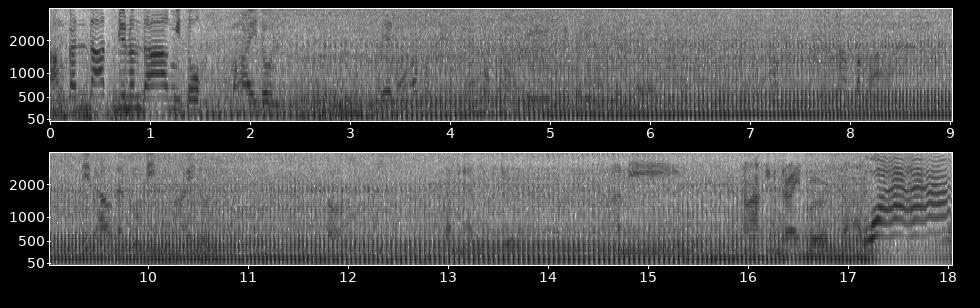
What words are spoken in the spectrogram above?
Ang ganda at view ng daang ito, mga idol. Ayan oh. Napaka tinaw na tubig, mga idol. So, si, sabi natin si Jules. Aming, ang aking driver sa Wow!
